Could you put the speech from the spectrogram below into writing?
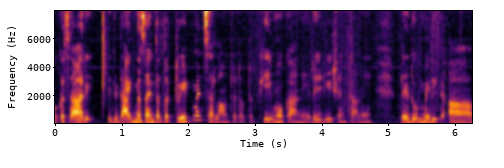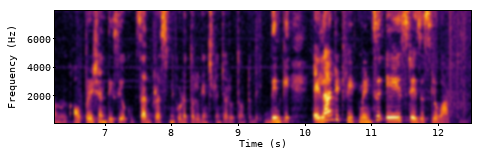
ఒకసారి ఇది డయాగ్నోస్ అయిన తర్వాత ట్రీట్మెంట్స్ ఎలా ఉంటాయి డాక్టర్ కీమో కానీ రేడియేషన్ కానీ లేదు మెడిక ఆపరేషన్ తీసి ఒక్కొక్కసారి బ్రెస్ట్ని కూడా తొలగించడం జరుగుతుంటుంది. దీనికి ఎలాంటి ట్రీట్మెంట్స్ ఏ స్టేజెస్లో వాడుతుంటారు?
